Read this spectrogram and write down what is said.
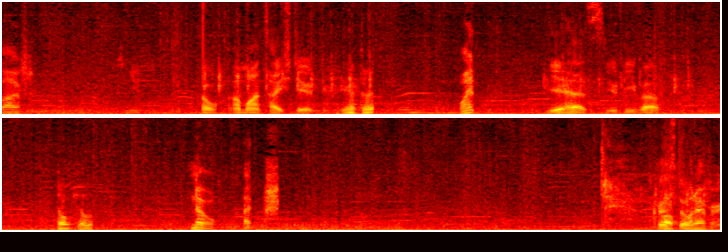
Five. Oh, I'm on Taish, dude. Move three. What? Yes, you're debuff. Don't kill him. No. I, Crystal. Oh, whatever.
